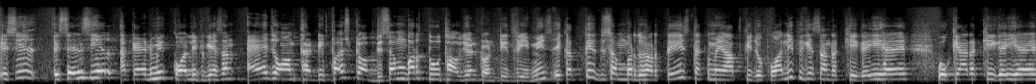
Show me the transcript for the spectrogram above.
essential academic qualification as on 31st of December 2023 means 31 दिसंबर 2023 तक में आपकी जो क्वालिफिकेशन रखी गई है, वो क्या रखी गई है?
